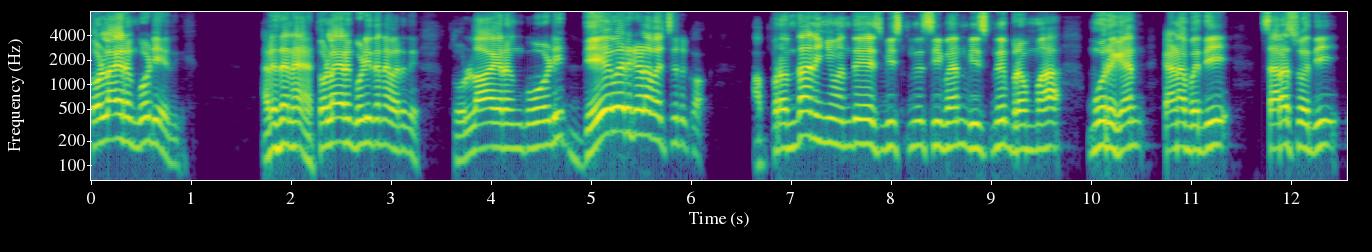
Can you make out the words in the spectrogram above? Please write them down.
தொள்ளாயிரம் கோடி அது. அதுதானே தொள்ளாயிரம் கோடி தானே வருது. தொள்ளாயிரம் கோடி தேவர்களை வச்சிருக்கோம். அப்புறம்தான் நீங்கள் வந்து விஷ்ணு சிவன் விஷ்ணு பிரம்மா முருகன் கணபதி சரஸ்வதி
